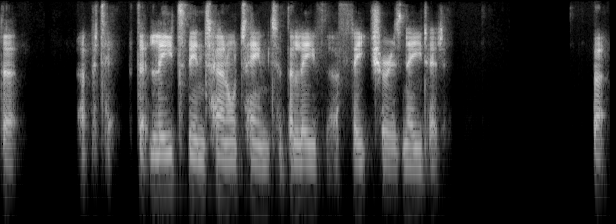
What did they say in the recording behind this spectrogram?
that a particular that leads the internal team to believe that a feature is needed. But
